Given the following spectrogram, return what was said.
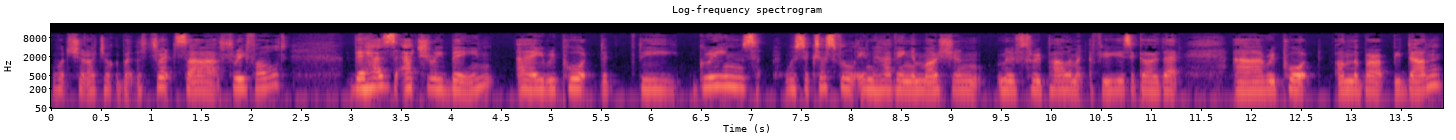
what should I talk about? The threats are threefold. There has actually been a report, that the Greens were successful in having a motion moved through Parliament a few years ago that a report on the Burrup be done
